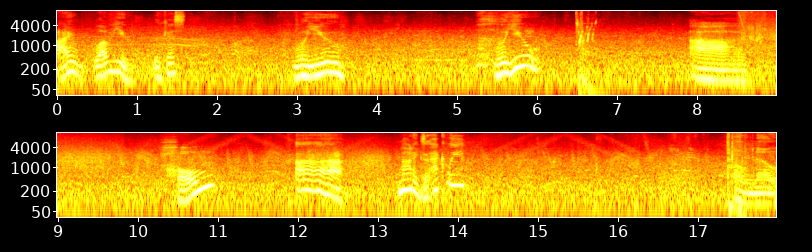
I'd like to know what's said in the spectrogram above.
I love you, Lucas. Will you... Will you... Uh... Home? Ah, not exactly. Oh no.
